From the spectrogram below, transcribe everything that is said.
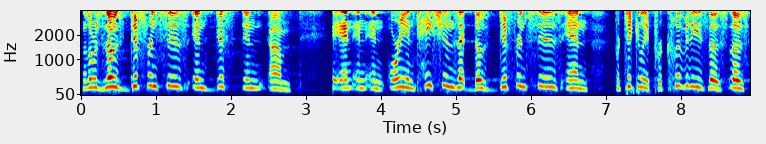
In other words, those differences in, dis, in, um, in, in, in orientations, that those differences in particularly proclivities, those, those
